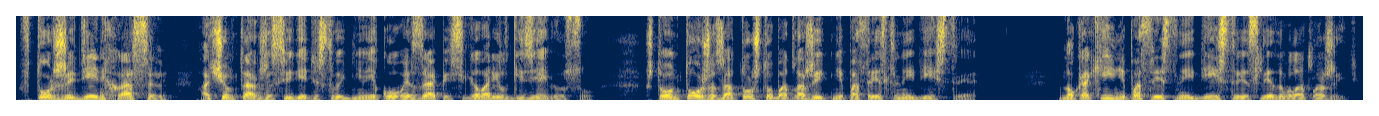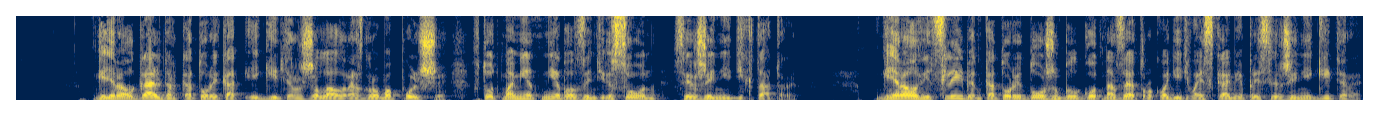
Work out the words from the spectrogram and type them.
В тот же день Хассель, о чем также свидетельствует дневниковая запись, говорил Гизевиусу, что он тоже за то, чтобы отложить непосредственные действия. Но какие непосредственные действия следовало отложить? Генерал Гальдер, который, как и Гитлер, желал разгрома Польши, в тот момент не был заинтересован в свержении диктатора. Генерал Вицлейбен, который должен был год назад руководить войсками при свержении Гитлера,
